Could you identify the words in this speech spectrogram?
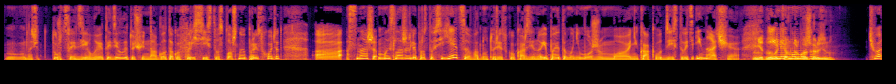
значит, Турция делает, и делает очень нагло, такое фарисейство сплошное происходит. А, с наш... Мы сложили просто все яйца в одну турецкую корзину, и поэтому не можем никак вот действовать иначе. Нет, мы Или плетем мы другую можем... корзину. Чего?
